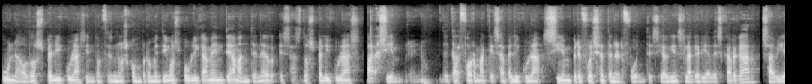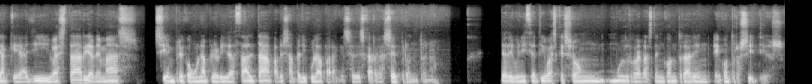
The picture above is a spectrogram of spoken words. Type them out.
una o dos películas y entonces nos comprometimos públicamente a mantener esas dos películas para siempre, ¿no? De tal forma que esa película siempre fuese a tener fuentes. Si alguien se la quería descargar, sabía que allí iba a estar y además siempre con una prioridad alta para esa película para que se descargase pronto. ¿no? Ya digo, iniciativas que son muy raras de encontrar en, otros sitios.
